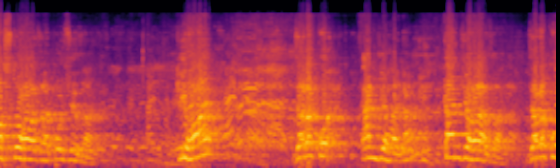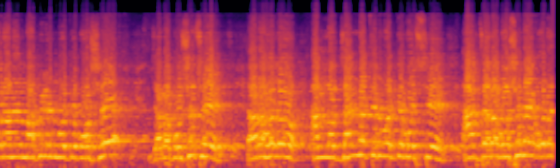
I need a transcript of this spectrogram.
নষ্ট হওয়া যায় পচে যায়। কি হয়? যারা কাঞ্জে হয় না? হয়ে যায়। যারা কোরআনের মাহফিলের মধ্যে বসে, যারা বসেছে, তারা হলো আল্লাহ জান্নাতের মধ্যে বসছে। আর যারা বসে নাই, ওরা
